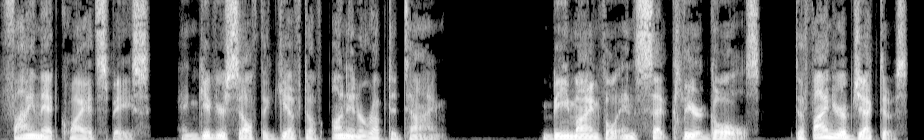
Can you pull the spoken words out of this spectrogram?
find that quiet space, and give yourself the gift of uninterrupted time. Be mindful and set clear goals. Define your objectives.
